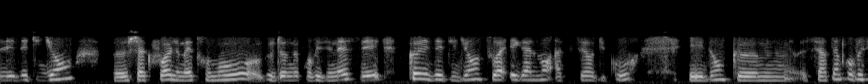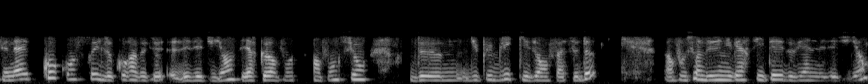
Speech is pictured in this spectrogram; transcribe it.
les étudiants euh, chaque fois, le maître mot que je donne aux professionnels, c'est que les étudiants soient également acteurs du cours. Et donc, euh, certains professionnels co-construisent le cours avec les étudiants, c'est-à-dire qu'en fonction du public qu'ils ont en face d'eux, en fonction des universités d'où viennent les étudiants,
